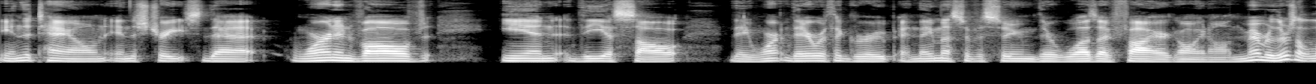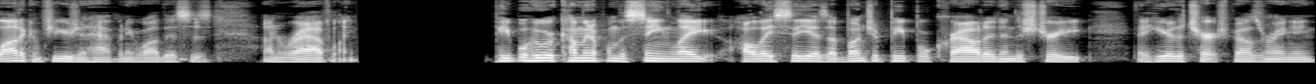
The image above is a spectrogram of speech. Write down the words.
in the town, in the streets that weren't involved in the assault. They weren't there with a group, and they must have assumed there was a fire going on. Remember, there's a lot of confusion happening while this is unraveling. People who are coming up on the scene late, all they see is a bunch of people crowded in the street. They hear the church bells ringing.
